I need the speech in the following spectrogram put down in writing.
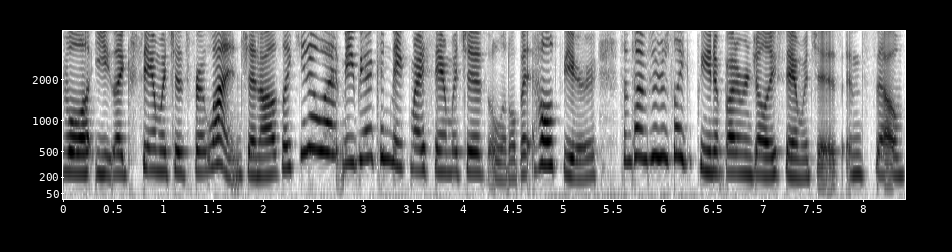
will eat like sandwiches for lunch. And I was like, you know what? Maybe I can make my sandwiches a little bit healthier. Sometimes they're just like peanut butter and jelly sandwiches. And so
